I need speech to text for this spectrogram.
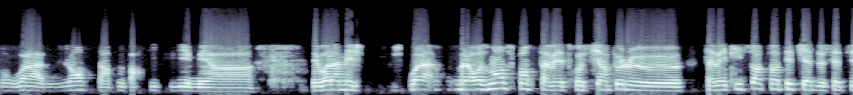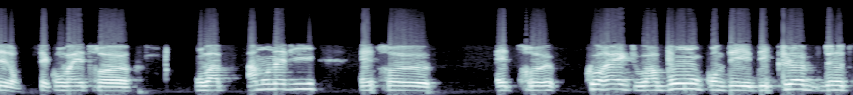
donc voilà, Lens c'est un peu particulier, mais euh, mais voilà, mais voilà, malheureusement, je pense que ça va être aussi un peu le, ça va être l'histoire de Saint-Étienne de cette saison. C'est qu'on va être, euh, on va, à mon avis, être euh, être correct, voire bon contre des, des clubs de notre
